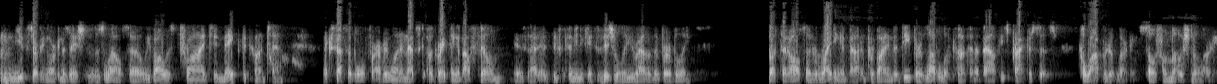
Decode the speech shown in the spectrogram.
youth serving organizations as well. So we've always tried to make the content accessible for everyone, and that's a great thing about film is that it, it communicates visually rather than verbally. But that also in writing about and providing the deeper level of content about these practices, cooperative learning, social emotional learning,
